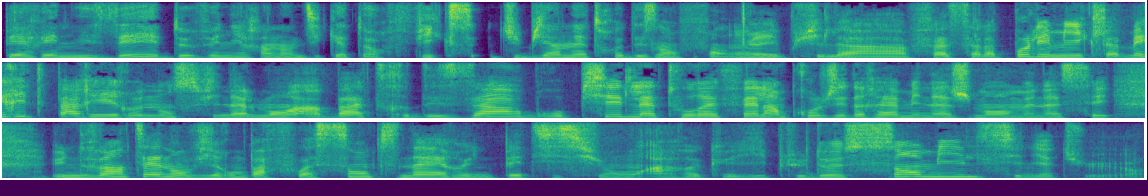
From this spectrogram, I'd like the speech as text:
pérenniser et devenir un indicateur fixe du bien-être des enfants. Et puis là, face à la polémique, la mairie de Paris renonce finalement à abattre des arbres au pied de la Tour Eiffel. Un projet de réaménagement a menacé une vingtaine, environ parfois centenaire. Une pétition a recueilli plus de 100 000 signatures.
